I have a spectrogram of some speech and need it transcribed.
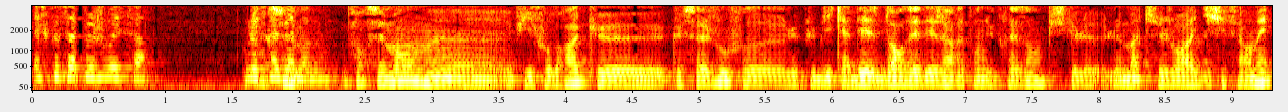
est-ce que ça peut jouer ça? Le 13e homme. Forcément, et puis il faudra que, que ça joue. Le public a d'ores et déjà répondu présent puisque le, le, match se jouera à guichet fermé.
